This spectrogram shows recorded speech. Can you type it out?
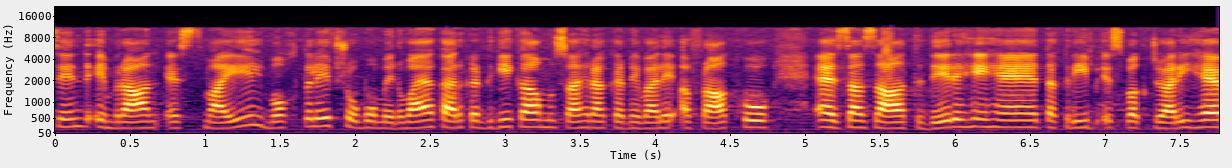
سندھ عمران اسماعیل مختلف شعبوں میں نمایاں کارکردگی کا مظاہرہ کرنے والے افراد کو اعزازات دے رہے ہیں۔ تقریب اس وقت جاری ہے۔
